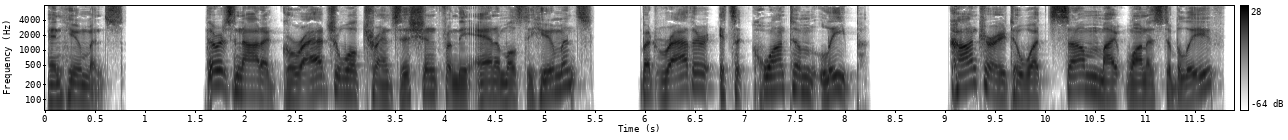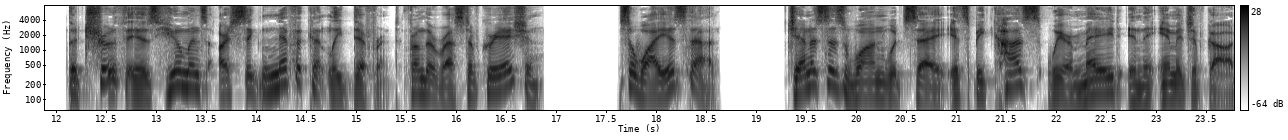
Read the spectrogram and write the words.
and humans. There is not a gradual transition from the animals to humans, but rather it's a quantum leap. Contrary to what some might want us to believe, the truth is humans are significantly different from the rest of creation. So why is that? Genesis 1 would say it's because we are made in the image of God.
